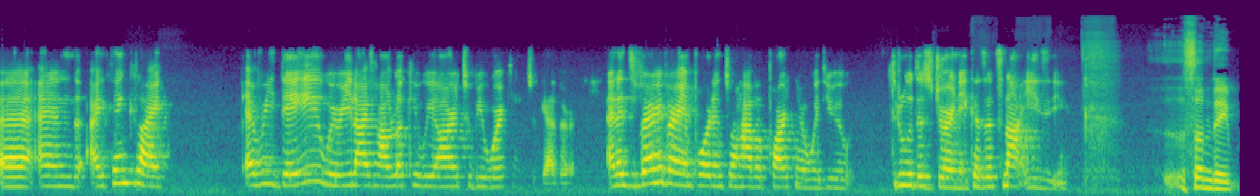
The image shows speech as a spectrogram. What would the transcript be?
Uh, and I think like every day we realize how lucky we are to be working together. And it's very, very important to have a partner with you through this journey because it's not easy. Sandeep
